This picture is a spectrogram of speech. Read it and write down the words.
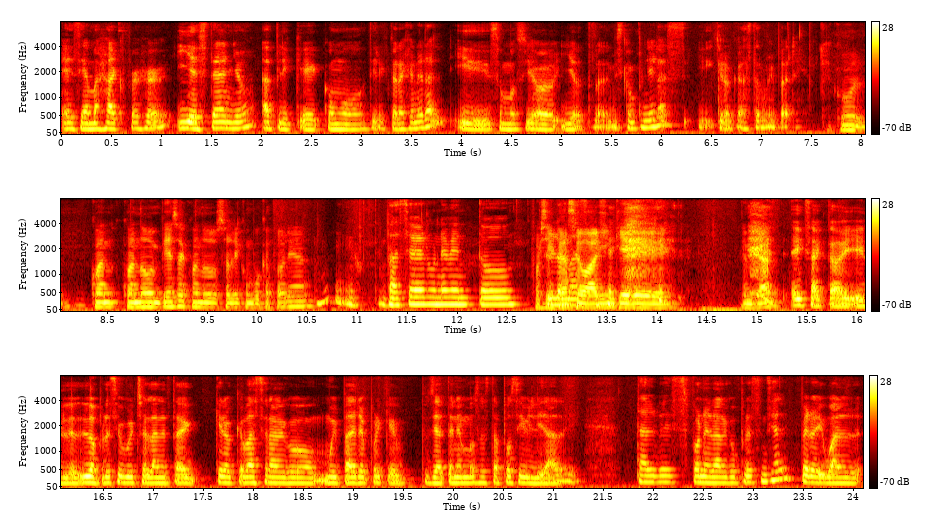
eh, se llama Hack for Her. Y este año apliqué como directora general y somos yo y otra de mis compañeras y creo que va a estar muy padre. Qué cool. ¿Cuándo, cuándo empieza? ¿Cuándo sale convocatoria? Mm, Va a ser un evento... Por si acaso alguien quiere entrar. Exacto, y lo lo aprecio mucho, la neta, creo que va a ser algo muy padre porque pues ya tenemos esta posibilidad de tal vez poner algo presencial, pero igual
